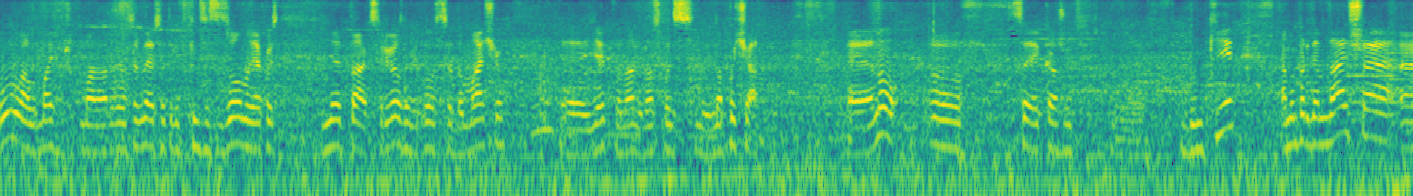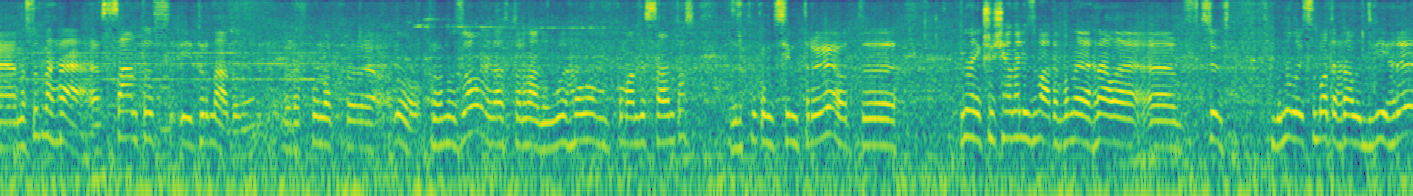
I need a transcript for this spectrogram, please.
ну але бачимо, що команда розглядає все-таки в кінці сезону якось не так серйозно відноситься до матчів, е, як вона відносилась ну, на початку. Е, Ну, е, це як кажуть думки. А ми перейдемо далі. Е, Наступна гра е, Сантос і Торнадо. Рахунок е, ну, прогнозований. Да? Торнадо виграло команди Сантос з рахунком 7-3. От, е, ну, якщо ще аналізувати, вони грали е, в цю в минулої суботи грали дві гри,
